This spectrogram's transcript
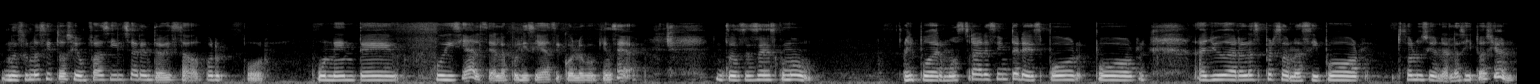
no es una situación fácil ser entrevistado por, por un ente judicial, sea la policía, psicólogo, quien sea. Entonces es como el poder mostrar ese interés por, por ayudar a las personas y por solucionar la situación.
